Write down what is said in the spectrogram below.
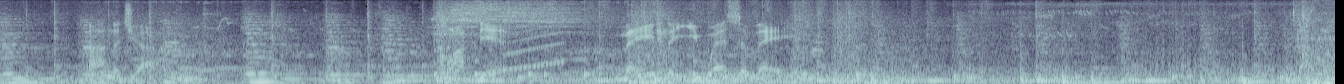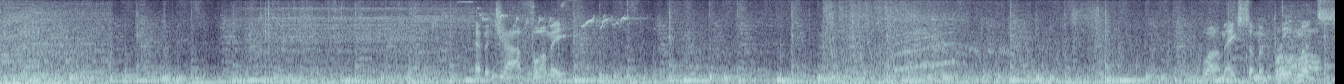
On the job. Clocked in. Made in the U.S. of A. Have a job for me? Want to make some improvements?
